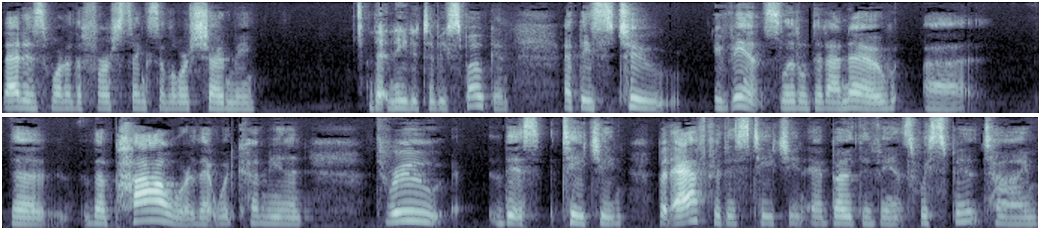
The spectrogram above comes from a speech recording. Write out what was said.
That is one of the first things the Lord showed me that needed to be spoken at these two events. Little did I know uh, the the power that would come in through this teaching. But after this teaching at both events, we spent time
